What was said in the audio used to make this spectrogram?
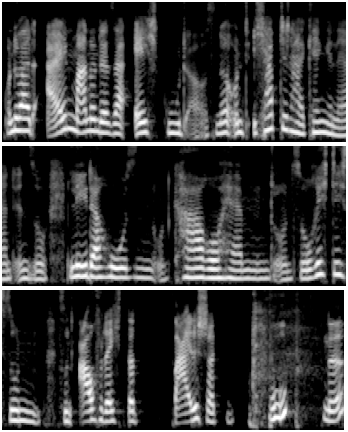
Und da war halt ein Mann und der sah echt gut aus, ne? Und ich habe den halt kennengelernt in so Lederhosen und Karohemd und so richtig so ein, so ein aufrechter bayerischer Bub, ne?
